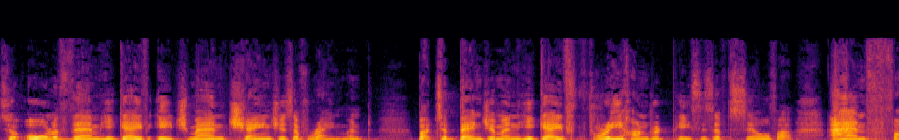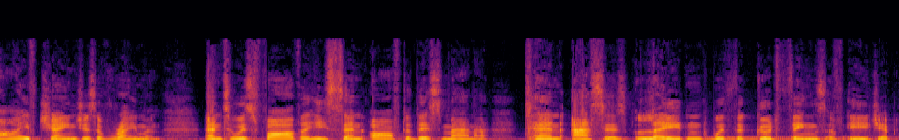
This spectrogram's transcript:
To all of them he gave each man changes of raiment, But to Benjamin he gave 300 pieces of silver and five changes of raiment. And to his father he sent after this manner ten asses laden with the good things of Egypt,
